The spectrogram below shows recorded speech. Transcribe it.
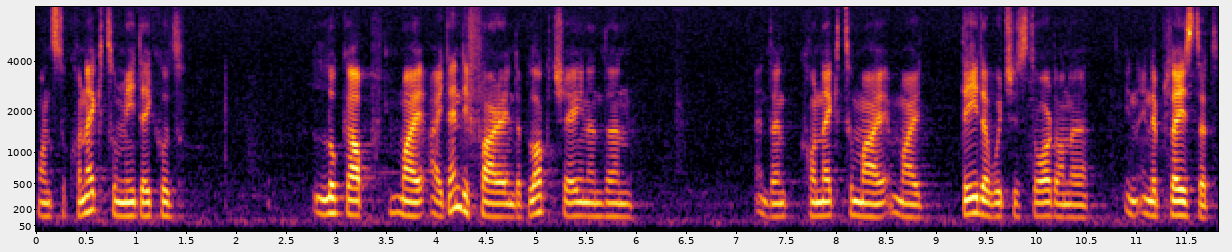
wants to connect to me, they could look up my identifier in the blockchain and then and then connect to my, my data which is stored on a in, in a place that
